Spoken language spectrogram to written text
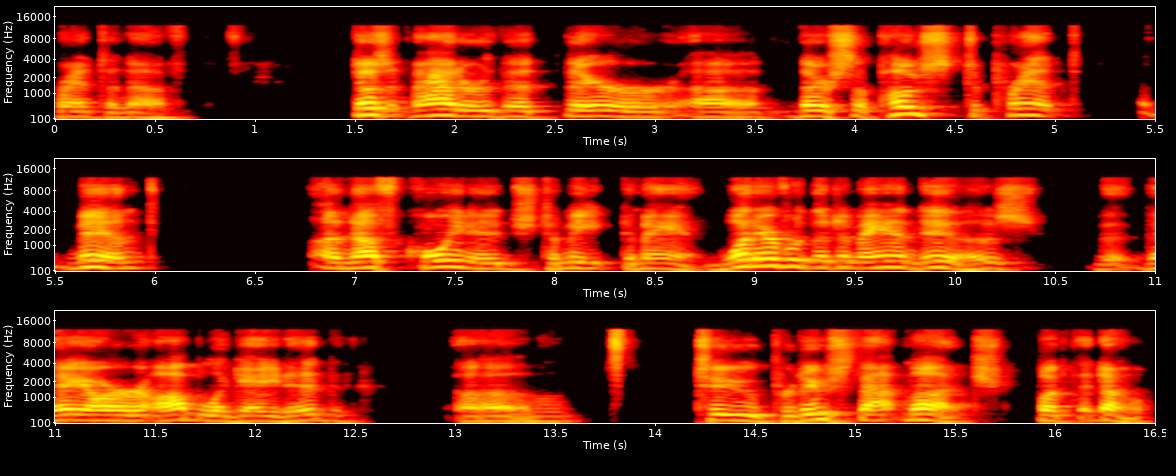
print enough doesn't matter that they're uh, they're supposed to print mint enough coinage to meet demand. Whatever the demand is, they are obligated um, to produce that much, but they don't.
